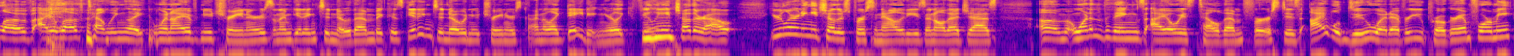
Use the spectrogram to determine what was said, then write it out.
love I love telling like when I have new trainers and I'm getting to know them because getting to know a new trainer is kind of like dating. You're like feeling Mm-hmm. each other out. You're learning each other's personalities and all that jazz. Um, one of the things I always tell them first is I will do whatever you program for me,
